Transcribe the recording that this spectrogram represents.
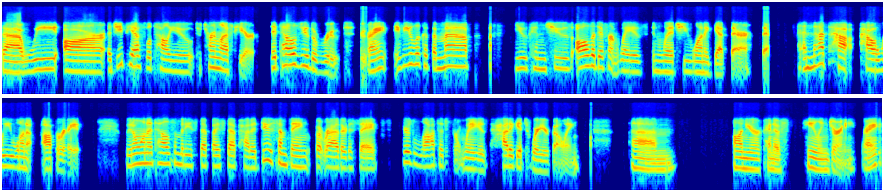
That we are, a GPS will tell you to turn left here. It tells you the route, right? If you look at the map, you can choose all the different ways in which you want to get there. And that's how, how we want to operate. We don't want to tell somebody step by step how to do something, but rather to say, here's lots of different ways how to get to where you're going um, on your kind of healing journey, right?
